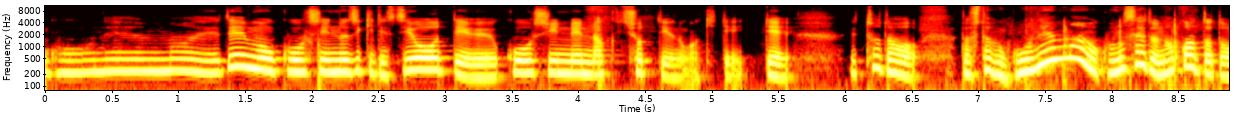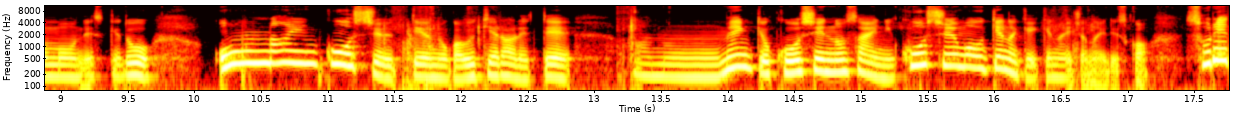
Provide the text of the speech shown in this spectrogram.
5年前でもう更新の時期ですよっていう更新連絡書っていうのが来ていてただ私多分5年前はこの制度なかったと思うんですけどオンライン講習っていうのが受けられてあのー、免許更新の際に講習も受けなきゃいけないじゃないですか。それ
